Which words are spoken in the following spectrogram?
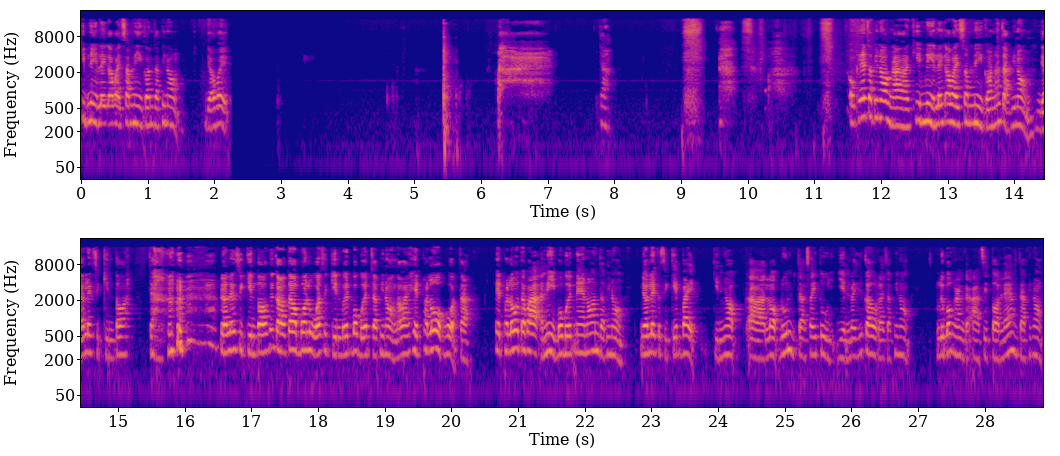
คลิปนี้เล็กเอาไว้ซ้ำนี้ก่อนจ้ะพี่น้อง เดี๋ยวไว้ โอเคจ้ะพี่ น้องอ่าคลิปนี้เล็กเอาไว้ซ้ำนี่ก่อนนะจ้ะพี่น้อง เดี๋ยวเล็กสิกินต่อจ้ะเดี๋ยวเล็กสิกินต่อคือเก่าแต่ว่าบ่รู้ว่าสิกินเบิร์ดบ่เบิร์ดจ้ะพี่น้องแต่ว่าเฮ็ดพะโล้โพดจ้ะเฮ็ดพะโล้แต่ว่าอันนี้บ่เบิ่ดแน่นอนจ้ะพี่น้อง เดี๋ยวเล็กก็สิเก็บไว้กินยอบอ่ารอบรุ่นจะใส่ตู้เย็นไว้คือเก่าแล้วจ้ะพี่น้อง หรือบ่งั้นก็อาจสิตอนแรกจ้ะพี่น้อง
